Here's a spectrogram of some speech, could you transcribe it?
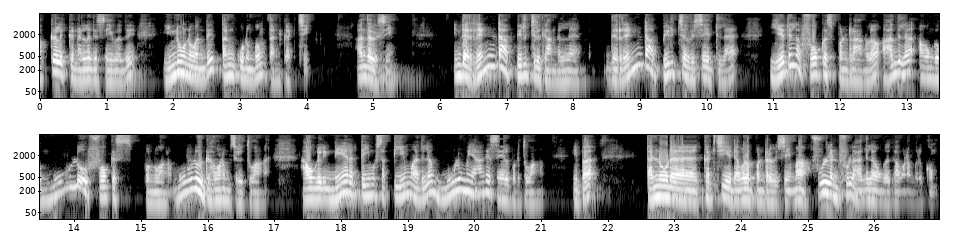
மக்களுக்கு நல்லது செய்வது இன்னொன்று வந்து தன் குடும்பம் தன் கட்சி. அந்த விஷயம். இந்த ரெண்டா பிரிச்சிருக்காங்கல்ல இந்த ரெண்டா பிரித்த விஷயத்தில் எதில் ஃபோக்கஸ் பண்ணுறாங்களோ அதில் அவங்க முழு ஃபோக்கஸ் பண்ணுவாங்க. முழு கவனம் செலுத்துவாங்க. அவங்களின் நேரத்தையும் சக்தியும் அதுல முழுமையாக செயல்படுத்துவாங்க. இப்ப தன்னோட கட்சியை டெவலப் பண்ணுற விஷயமா ஃபுல் அண்ட் ஃபுல் அதில் அவங்க கவனம் இருக்கும்.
